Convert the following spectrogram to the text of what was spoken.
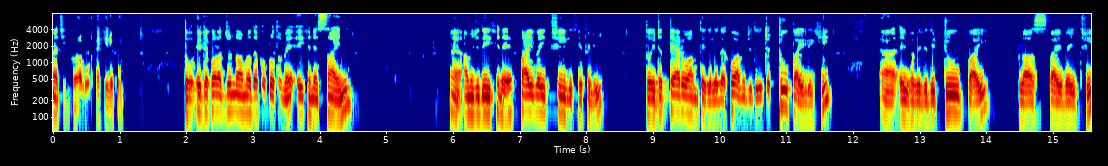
ম্যাচিং করাবো একই রকম। তো এটা করার জন্য আমরা দেখো প্রথমে এইখানে সাইন হ্যাঁ আমি যদি এখানে পাই বাই থ্রি লিখে ফেলি, তো এটা তেরো আনতে গেলে দেখো আমি যদি এটা টু পাই লিখি এইভাবে যদি two pi plus pi by three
